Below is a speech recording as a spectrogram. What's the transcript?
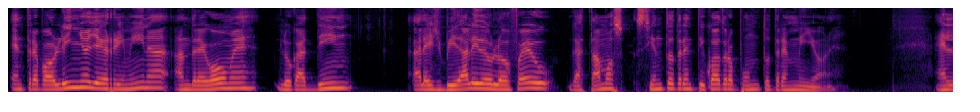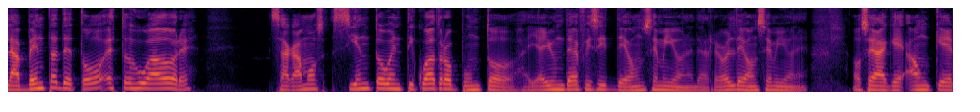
Entre Paulinho, Jerry Mina, André Gómez, Lucas Dean, Alex Vidal y Deulofeu gastamos 134.3 millones. En las ventas de todos estos jugadores sacamos 124.2. Ahí hay un déficit de 11 millones, de alrededor de 11 millones. O sea que aunque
